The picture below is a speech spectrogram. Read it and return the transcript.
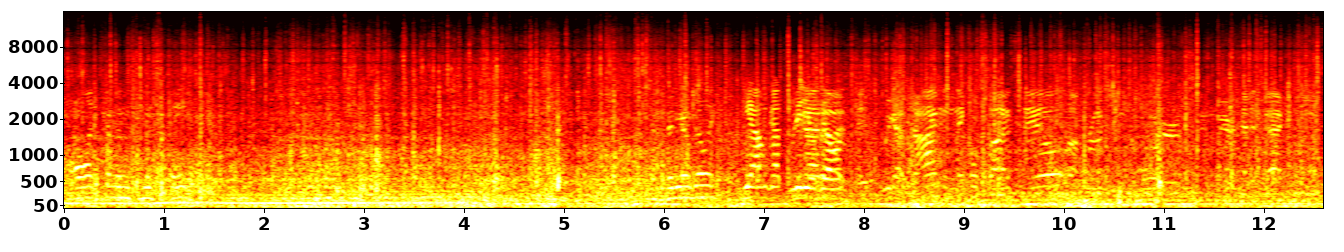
I don't want to come in and miss the paint. Got the video, Billy? Yeah, I've got the We video got, going. uh, we got dime and nickel size hail approaching quarters, and we're headed back east.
